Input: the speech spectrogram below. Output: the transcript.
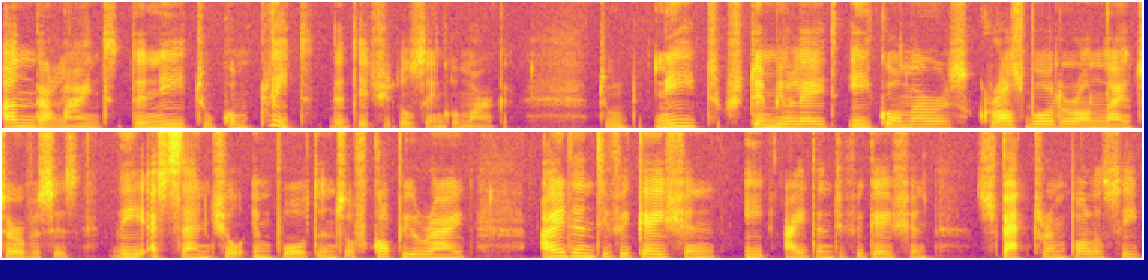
underlined the need to complete the digital single market, to need to stimulate e-commerce, cross-border online services, the essential importance of copyright, identification, e-identification, spectrum policy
